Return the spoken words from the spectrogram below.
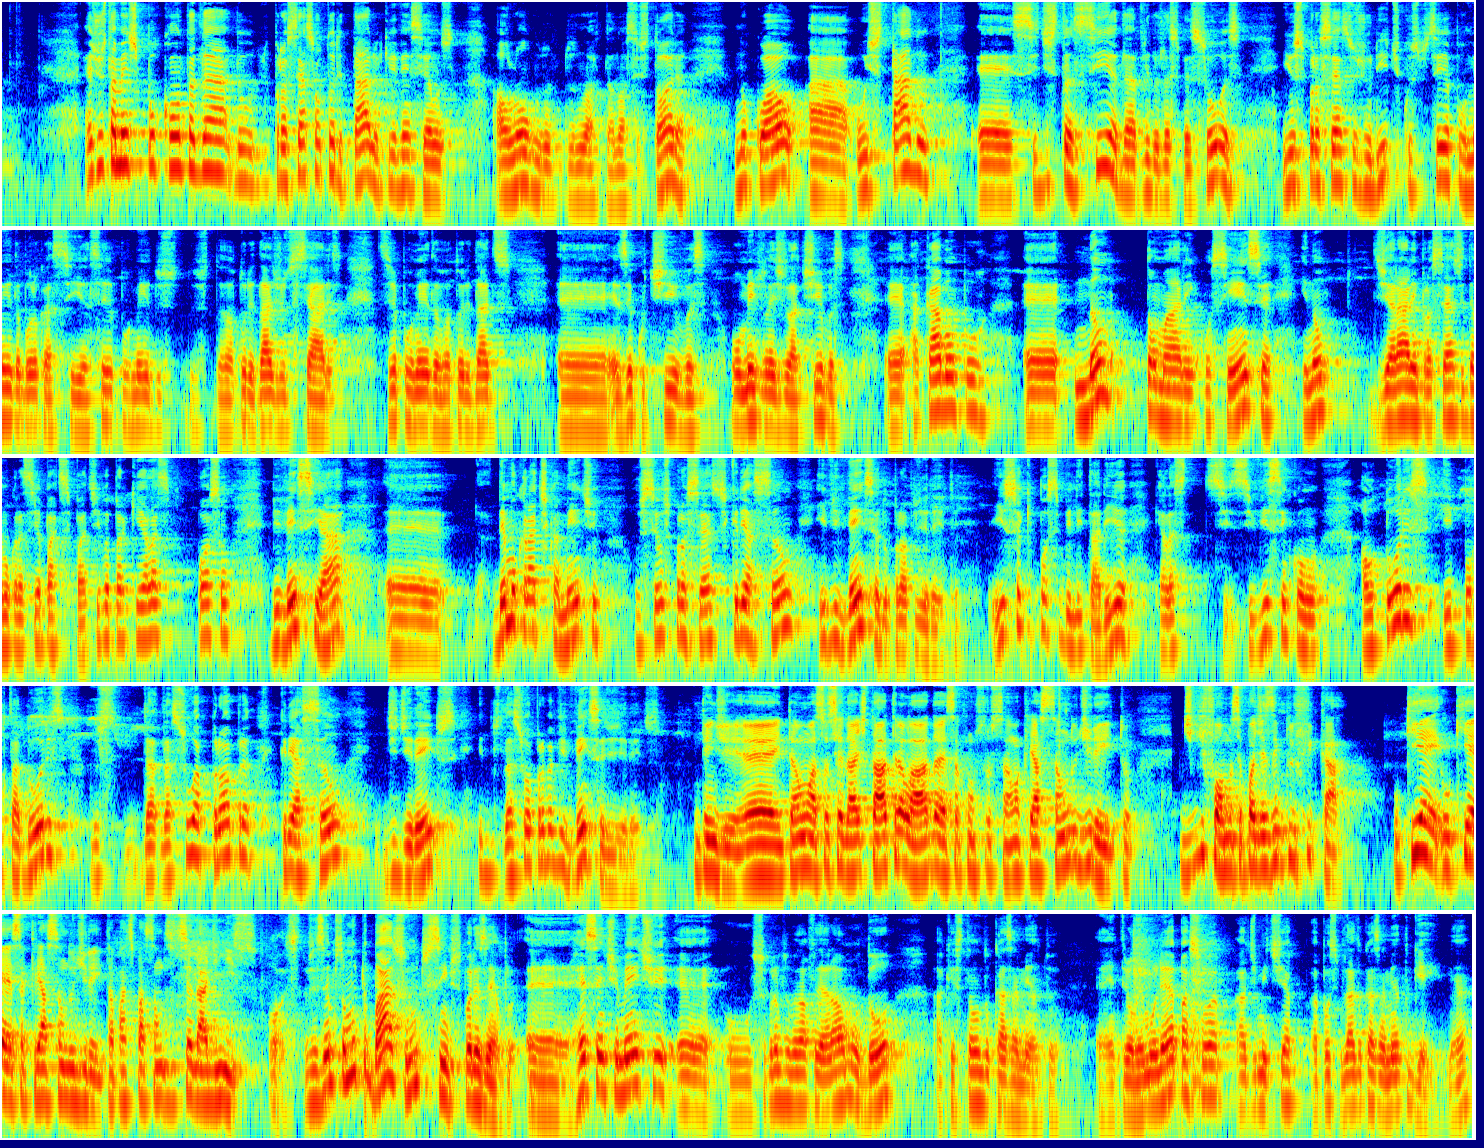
É justamente por conta da, do, do, processo autoritário que vivenciamos ao longo do, do, da nossa história, no qual a, o Estado é, se distancia da vida das pessoas e os processos jurídicos, seja por meio da burocracia, seja por meio dos, dos, das autoridades judiciárias, seja por meio das autoridades é, executivas ou mesmo legislativas, é, acabam por é, não tomarem consciência e não gerarem processo de democracia participativa para que elas possam vivenciar é, democraticamente os seus processos de criação e vivência do próprio direito. Isso é que possibilitaria que elas se, se vissem como autores e portadores dos, da, da sua própria criação de direitos e da sua própria vivência de direitos. Entendi. É, então a sociedade está atrelada a essa construção, a criação do direito. De que forma você pode exemplificar? O que é, o que é essa criação do direito, a participação da sociedade nisso? Os exemplos são muito básicos, muito simples. Por exemplo, é, recentemente é, o Supremo Tribunal Federal mudou a questão do casamento é, entre homem e mulher, passou a admitir a, a possibilidade do casamento gay. Né?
